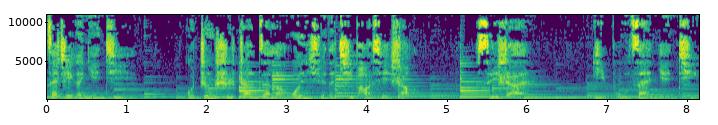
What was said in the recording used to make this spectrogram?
在这个年纪，我正式站在了文学的起跑线上，虽然已不再年轻。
